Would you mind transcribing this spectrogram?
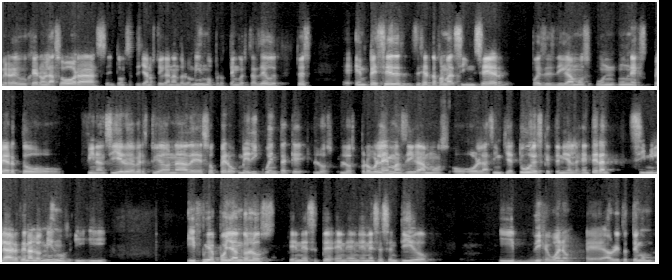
me redujeron las horas, entonces ya no estoy ganando lo mismo, pero tengo estas deudas. Entonces, e-, empecé de, cierta forma sin ser, pues, digamos, un, experto financiero y haber estudiado nada de eso, pero me di cuenta que los, los problemas, digamos, o, las inquietudes que tenía la gente eran similares, eran los mismos, y, y, fui apoyándolos en ese, en, en, ese sentido, y dije, bueno, eh, ahorita tengo,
